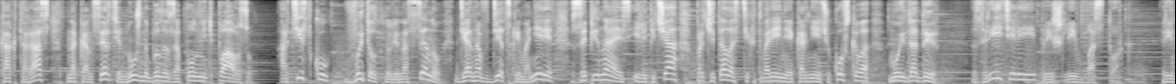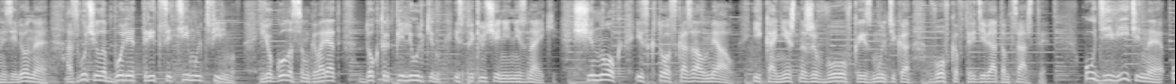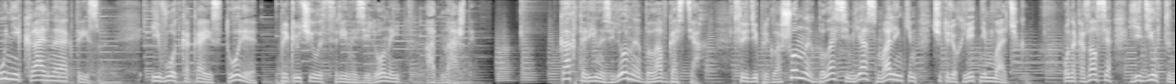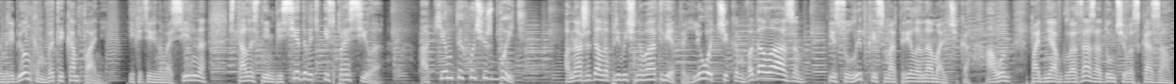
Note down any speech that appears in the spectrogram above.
Как-то раз на концерте нужно было заполнить паузу. Артистку вытолкнули на сцену, где она в детской манере, запинаясь или печа, прочитала стихотворение Корнея Чуковского «Мой дадыр». Зрители пришли в восторг. Рина Зеленая озвучила более 30 мультфильмов. Ее голосом говорят доктор Пилюлькин из «Приключений Незнайки», Щенок из «Кто сказал мяу» и, конечно же, Вовка из мультика «Вовка в тридевятом царстве». удивительная, уникальная актриса. И вот какая история приключилась с Риной Зеленой однажды. Как-то Рина Зеленая была в гостях. Среди приглашенных была семья с маленьким четырехлетним мальчиком. Он оказался единственным ребенком в этой компании. Екатерина Васильевна стала с ним беседовать и спросила, «А кем ты хочешь быть?» Она ожидала привычного ответа – летчиком, водолазом И с улыбкой смотрела на мальчика А он, подняв глаза, задумчиво сказал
